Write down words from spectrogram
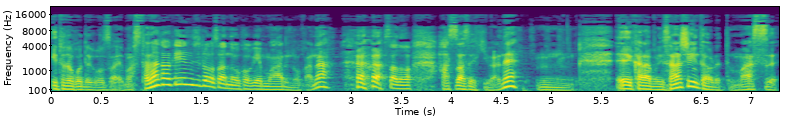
いったところでございます。田中健次郎さんのおかげもあるのかな その初打席はね。うん。えー空振り三振に倒れてます。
